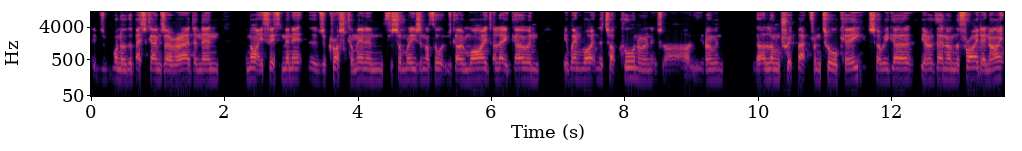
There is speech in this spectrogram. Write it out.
it was one of the best games I ever had. And then, the 95th minute, there was a cross come in, and for some reason, I thought it was going wide. I let it go, and it went right in the top corner, and it's, oh, you know, and got a long trip back from Torquay. So we go, you know, then on the Friday night,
